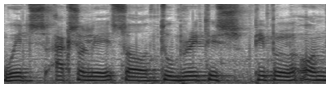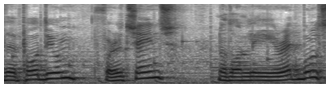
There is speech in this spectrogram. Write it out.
which actually saw two British people on the podium for a change not only Red Bulls.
